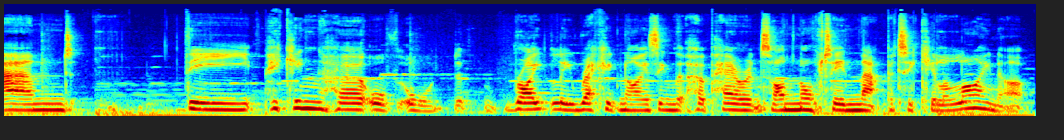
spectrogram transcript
And the picking her or, or, rightly recognizing that her parents are not in that particular lineup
